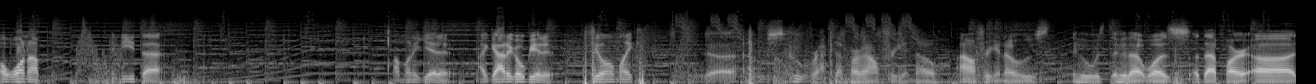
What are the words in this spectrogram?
A one-up. I need that. I'm gonna get it. I gotta go get it. Feeling like uh, who wrapped that part? I don't freaking know. I don't freaking know who's who was who that was at that part. Uh,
